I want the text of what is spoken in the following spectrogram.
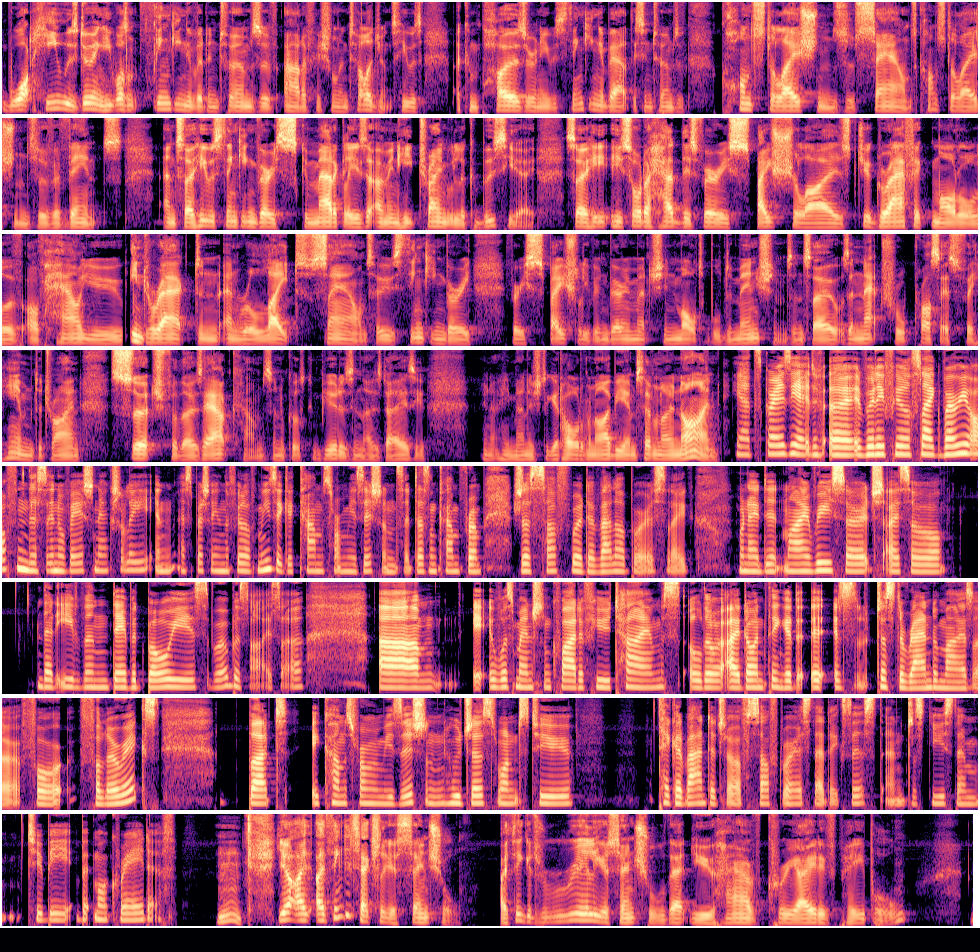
what he was doing, he wasn't thinking of it in terms of artificial intelligence. He was a composer and he was thinking about this in terms of constellations of sounds, constellations of events. And so he was thinking very schematically. I mean, he trained with Le Corbusier. So he, he sort of had this very spatialized, geographic model of, of how you interact and, and relate sounds. So he was thinking very, very spatially and very much in multiple dimensions. And so it was a natural process for him to try and search for those outcomes. And of course, computers in those days, You know, he managed to get hold of an IBM 709. Yeah, it's crazy. It, uh, it really feels like very often this innovation, actually, and especially in the field of music, it comes from musicians. It doesn't come from just software developers. Like when I did my research, I saw that even David Bowie's Verbasizer um, it, it, was mentioned quite a few times, although I don't think it, it, it's just a randomizer for for lyrics, but it comes from a musician who just wants to take advantage of softwares that exist and just use them to be a bit more creative. Mm. Yeah, I, I think it's actually essential. I think it's really essential that you have creative people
